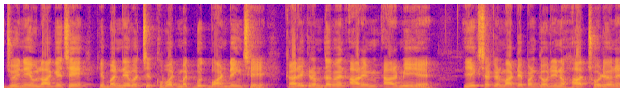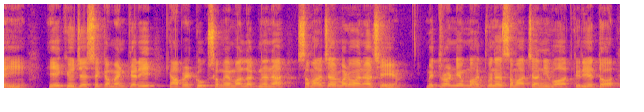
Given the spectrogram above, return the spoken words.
જોઈને એવું લાગે છે કે બંને વચ્ચે ખૂબ જ મજબૂત બોન્ડિંગ છે. કાર્યક્રમ દરમિયાન આર્મી, આર્મીએ એક સેકન્ડ માટે પણ ગૌરીનો હાથ છોડ્યો નહીં. એક યુઝર્સે કમેન્ટ કરી કે આપણે ટૂંક સમયમાં લગ્નના સમાચાર મળવાના છે. મિત્રો, અન્ય મહત્વના સમાચારની વાત કરીએ તો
